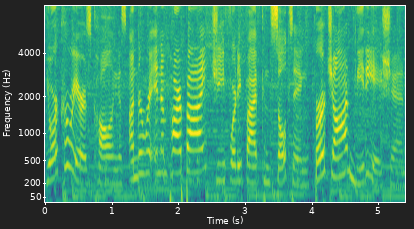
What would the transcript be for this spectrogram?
Your Career is Calling is underwritten in part by G45 Consulting, Burjohn Mediation,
